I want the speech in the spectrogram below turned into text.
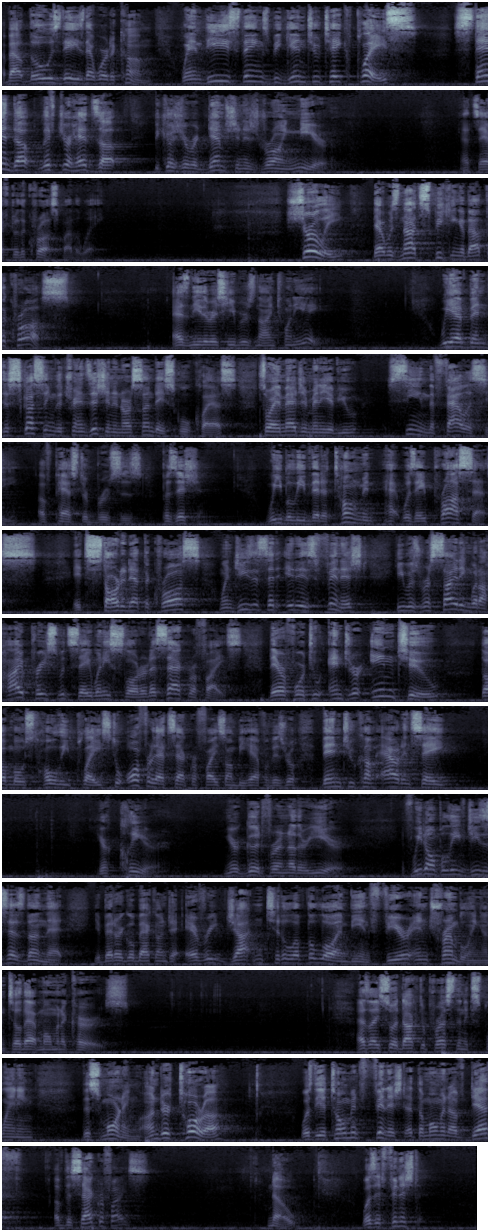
about those days that were to come. When these things begin to take place, stand up, lift your heads up, because your redemption is drawing near. That's after the cross, by the way. Surely that was not speaking about the cross, as neither is Hebrews 9:28. We have been discussing the transition in our Sunday school class, so I imagine many of you seen the fallacy of Pastor Bruce's position. We believe that atonement was a process, It started at the cross. When Jesus said, It is finished, he was reciting what a high priest would say when he slaughtered a sacrifice. Therefore, to enter into the most holy place, to offer that sacrifice on behalf of Israel, then to come out and say, You're clear. You're good for another year. If we don't believe Jesus has done that, you better go back onto every jot and tittle of the law and be in fear and trembling until that moment occurs. As I saw Dr. Preston explaining this morning, under Torah, was the atonement finished at the moment of death of the sacrifice? No. Was it finished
